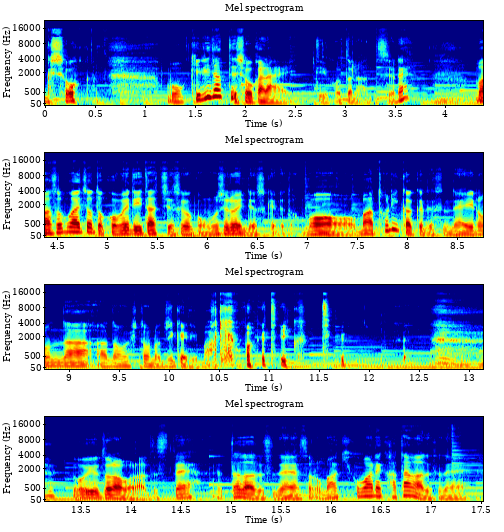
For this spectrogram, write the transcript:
くしょうがもう気になってしょうがないっていうことなんですよね。まあそこがちょっとコメディタッチですごく面白いんですけれども、まあとにかくですね、いろんなあの人の事件に巻き込まれていくっていうそういうドラマなんですね。ただですね、その巻き込まれ方がですね、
